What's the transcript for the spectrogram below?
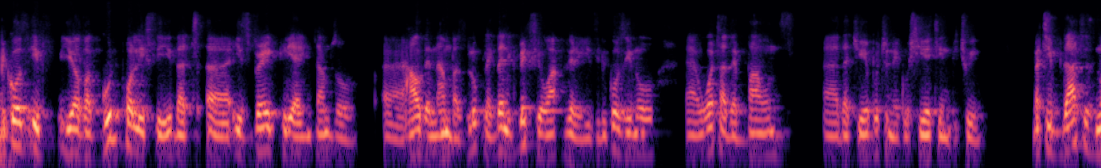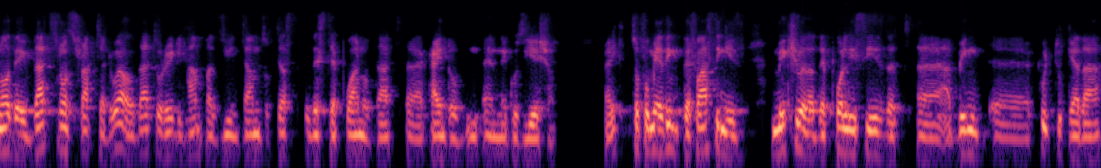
because if you have a good policy that is very clear in terms of uh, how the numbers look like, then it makes your work very easy because you know uh, what are the bounds uh, that you're able to negotiate in between. But if that is not if that's not structured well, that already hampers you in terms of just the step one of that uh, kind of uh, negotiation, right? So for me, I think the first thing is make sure that the policies that are being put together,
